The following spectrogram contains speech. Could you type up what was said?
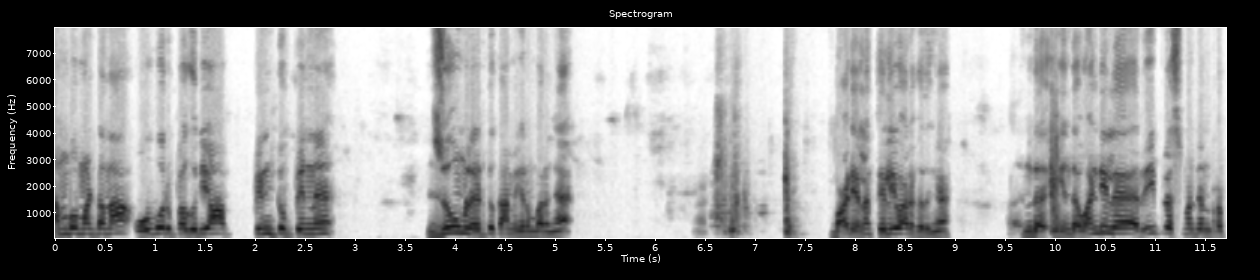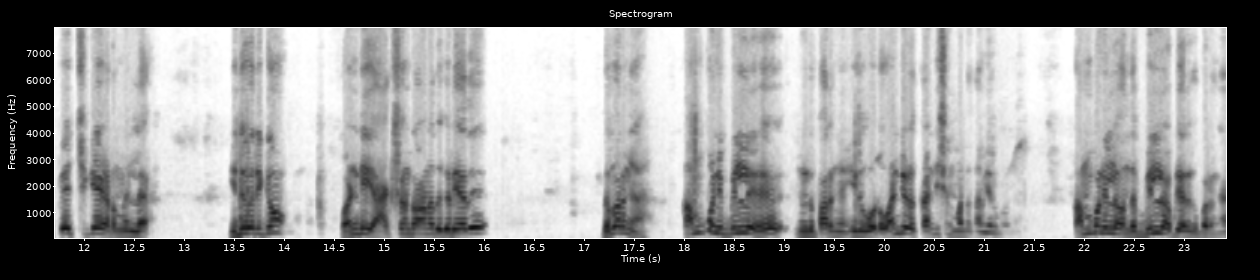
நம்ம மட்டும்தான் ஒவ்வொரு பகுதியும் பின் டு பின்னு ஜூமில் எடுத்து காமிக்கிறோம் பாருங்க. பாடியெல்லாம் தெளிவாக இருக்குதுங்க. இந்த இந்த வண்டியில் ரீப்ளேஸ்மெண்ட்ன்ற பேச்சுக்கே இடம் இல்லை. இது வரைக்கும் வண்டி ஆக்சிடென்ட் ஆனது கிடையாது. இது பாருங்க கம்பெனி பில்லு இந்த பாருங்க இது ஒரு வண்டியோட கண்டிஷன் மட்டும் காமிக்கிறேன் பாருங்க. கம்பெனியில் வந்த பில்லு அப்படியே இருக்கு பாருங்க.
